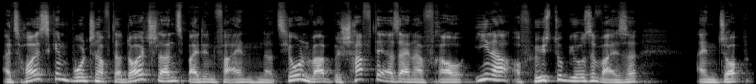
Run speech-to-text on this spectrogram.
Als Heusgen Botschafter Deutschlands bei den Vereinten Nationen war, beschaffte er seiner Frau Ina auf höchst dubiose Weise einen Job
